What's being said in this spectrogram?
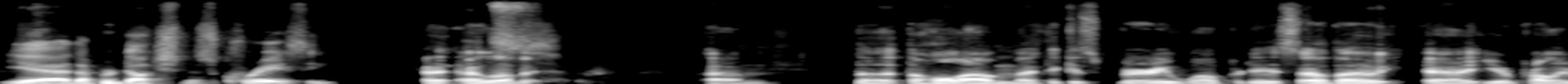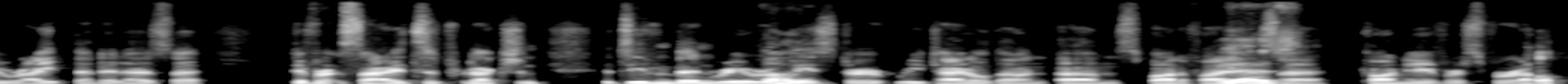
Yeah, that production is crazy. I, I love it. Um the the whole album i think is very well produced although uh, you're probably right that it has a different sides of production it's even been re-released or retitled on um spotify Yes. as uh, kanye versus pharrell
